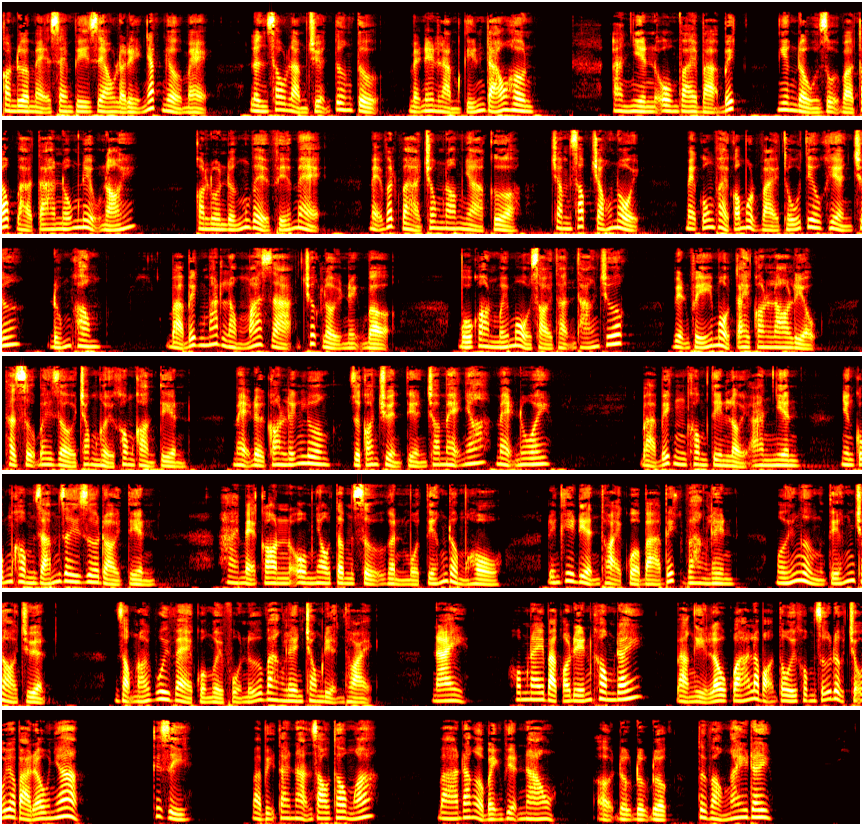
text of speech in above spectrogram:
Con đưa mẹ xem video là để nhắc nhở mẹ. Lần sau làm chuyện tương tự, Mẹ nên làm kín đáo hơn. An Nhiên ôm vai bà Bích, Nghiêng đầu dội vào tóc bà ta nỗm nịu nói, Con luôn đứng về phía mẹ. Mẹ vất vả trông nom nhà cửa, Chăm sóc cháu nội. Mẹ cũng phải có một vài thú tiêu khiển chứ, Đúng không? Bà Bích mát lòng mát dạ trước lời nịnh bợ. Bố con mới mổ sỏi thận tháng trước, Viện phí một tay con lo liệu. Thật sự bây giờ trong người không còn tiền. Mẹ đợi con lĩnh lương, Rồi con chuyển tiền cho mẹ nhé Mẹ nuôi. Bà Bích không tin lời an nhiên, Nhưng cũng không dám dây dưa đòi tiền. Hai mẹ con ôm nhau tâm sự gần một tiếng đồng hồ. Đến khi điện thoại của bà Bích vang lên, Mới ngừng tiếng trò chuyện. Giọng nói vui vẻ của người phụ nữ vang lên trong điện thoại. Này, Hôm nay bà có đến không đấy? Bà nghỉ lâu quá là bọn tôi không giữ được chỗ cho bà đâu nhá. Cái gì? Bà bị tai nạn giao thông á? Bà đang ở bệnh viện nào? Ờ được được được, tôi vào ngay đây.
